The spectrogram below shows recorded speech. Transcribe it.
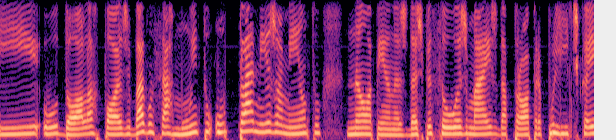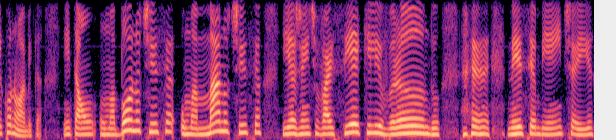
e o dólar pode bagunçar muito o planejamento não apenas das pessoas, mas da própria política econômica. Então, uma boa notícia, uma má notícia e a gente vai se equilibrando nesse ambiente aí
